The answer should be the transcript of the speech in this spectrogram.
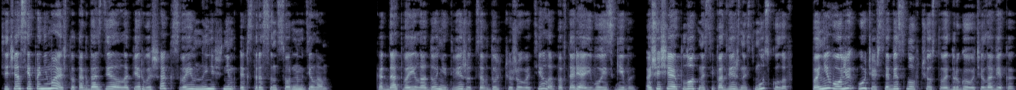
Сейчас я понимаю, что тогда сделала первый шаг к своим нынешним экстрасенсорным делам. Когда твои ладони движутся вдоль чужого тела, повторяя его изгибы, ощущая плотность и подвижность мускулов, поневоле учишься без слов чувствовать другого человека.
